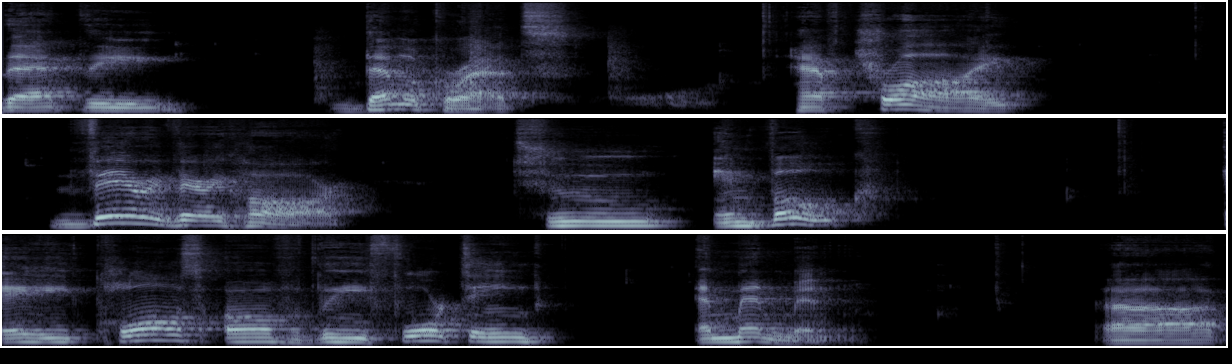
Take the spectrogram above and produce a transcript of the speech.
that the Democrats have tried very, very hard to invoke a clause of the 14th Amendment uh,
